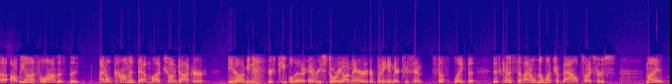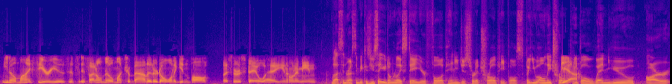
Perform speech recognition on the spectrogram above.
I'll, I'll be honest. A lot of the, the I don't comment that much on Gawker. You know, I mean, there's people that are every story on there are putting in their two cents. Stuff like the this kind of stuff I don't know much about, so I sort of my you know my theory is if if I don't know much about it or don't want to get involved, I sort of stay away. You know what I mean? Well, that's interesting because you say you don't really state your full opinion; you just sort of troll people, but you only troll Yeah. people when you are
